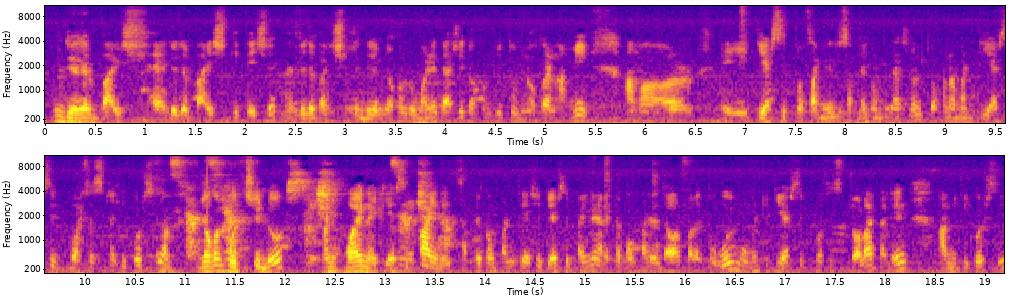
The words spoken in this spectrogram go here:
দুই হাজার বাইশ হ্যাঁ দুই হাজার বাইশ কি তেইশে? হ্যাঁ দুই হাজার বাইশের শেষের দিকে আমি যখন রোমানিতে আসি, তখন কিন্তু মনে করেন আমি আমার এই টিআরসি প্রসেস আমি কিন্তু সাপ্লাই কোম্পানি আসলাম তখন আমার টিআরসি প্রসেসটা কি করছিলাম? যখন হচ্ছিল মানে হয় নাই টিআরসি পাই নাই সাপ্লাই কোম্পানিতে এসে টিআরসি পাই নাই, আরেকটা কোম্পানিতে দেওয়ার পরে। তো ওই মোমেন্টে টিআরসি প্রসেস চলাকালীন আমি কি করছি,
